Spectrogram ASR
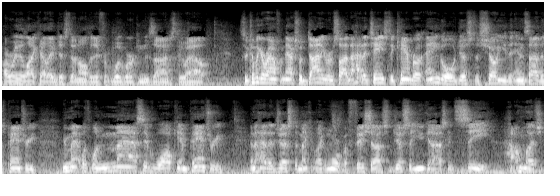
I really like how they've just done all the different woodworking designs throughout. So coming around from the actual dining room side, I had to change the camera angle just to show you the inside of this pantry. You're met with one massive walk-in pantry, and I had to adjust to make it like more of a fisheye just so you guys can see how much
